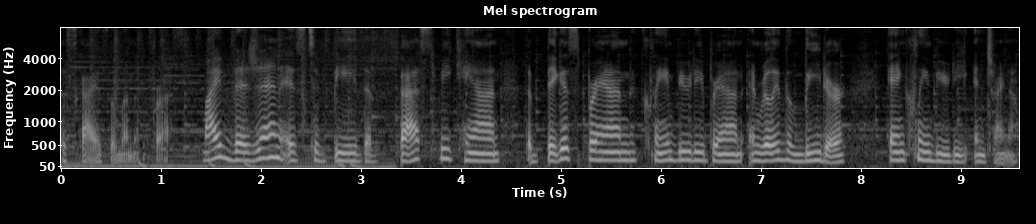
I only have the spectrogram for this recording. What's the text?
The sky is the limit for us. My vision is to be the best we can, the biggest brand, clean beauty brand, and really the leader in clean beauty in China.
